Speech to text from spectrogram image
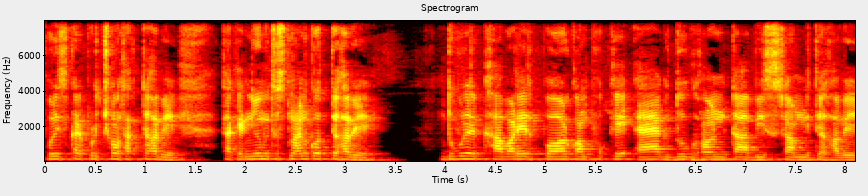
পরিষ্কার পরিচ্ছন্ন থাকতে হবে। তাকে নিয়মিত স্নান করতে হবে। দুপুরের খাবারের পর কমপক্ষে এক দু ঘণ্টা বিশ্রাম নিতে হবে।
